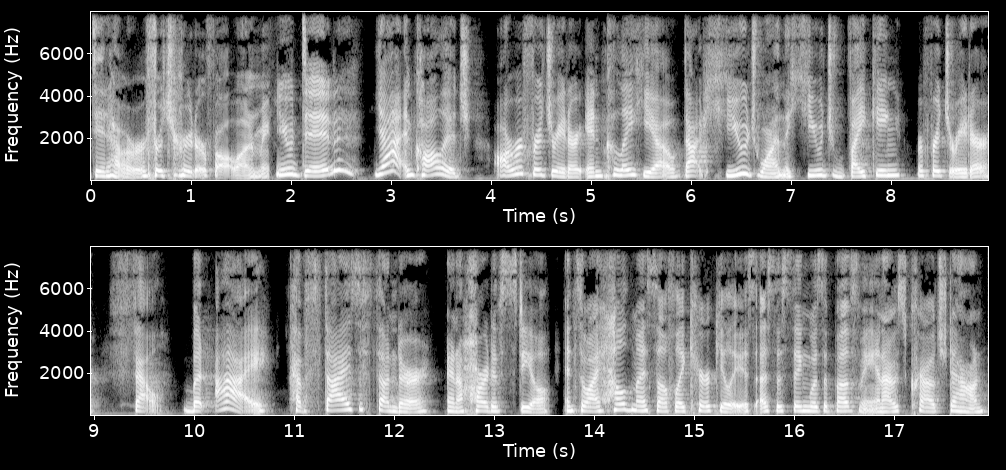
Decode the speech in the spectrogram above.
did have a refrigerator fall on me. You did? Yeah, in college, our refrigerator in Colegio, that huge one, the huge Viking refrigerator, fell. But I have thighs of thunder and a heart of steel. And so I held myself like Hercules as this thing was above me and I was crouched down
